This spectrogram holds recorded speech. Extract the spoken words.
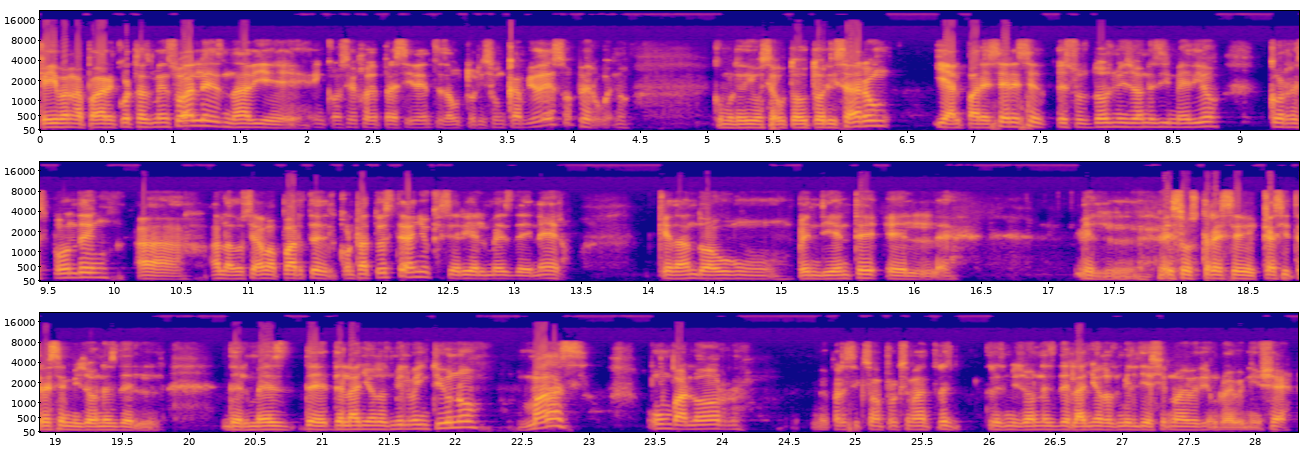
que iban a pagar en cuotas mensuales, nadie en Consejo de Presidentes autorizó un cambio de eso, pero bueno, como le digo, se autoautorizaron y al parecer ese, esos dos millones y medio corresponden a, a, la doceava parte del contrato este año, que sería el mes de enero, quedando aún pendiente el, el, esos 13, casi 13 millones del, del mes de, del año 2021, más un valor, me parece que son aproximadamente 3, 3 millones del año 2019 de un revenue share.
